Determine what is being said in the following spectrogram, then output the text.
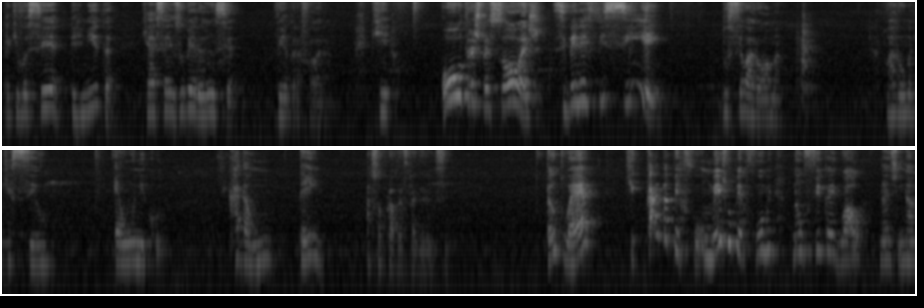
para que você permita que essa exuberância venha para fora? Que outras pessoas se beneficiem do seu aroma, do aroma que é seu é único. Cada um tem a sua própria fragrância. Tanto é que cada perfume, o mesmo perfume não fica igual nas, na,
